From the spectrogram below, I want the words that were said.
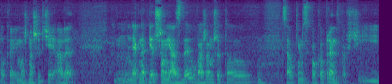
ok, można szybciej, ale mm, jak na pierwszą jazdę uważam, że to całkiem spoko prędkość i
